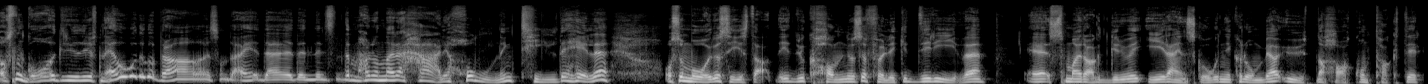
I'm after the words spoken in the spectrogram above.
Åssen går gruvedriften? Jo, det går bra. Liksom, det er, det er, de har en herlig holdning til det hele. Og så må det jo sies, da, du kan jo selvfølgelig ikke drive eh, smaragdgrue i regnskogen i Colombia uten å ha kontakter.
